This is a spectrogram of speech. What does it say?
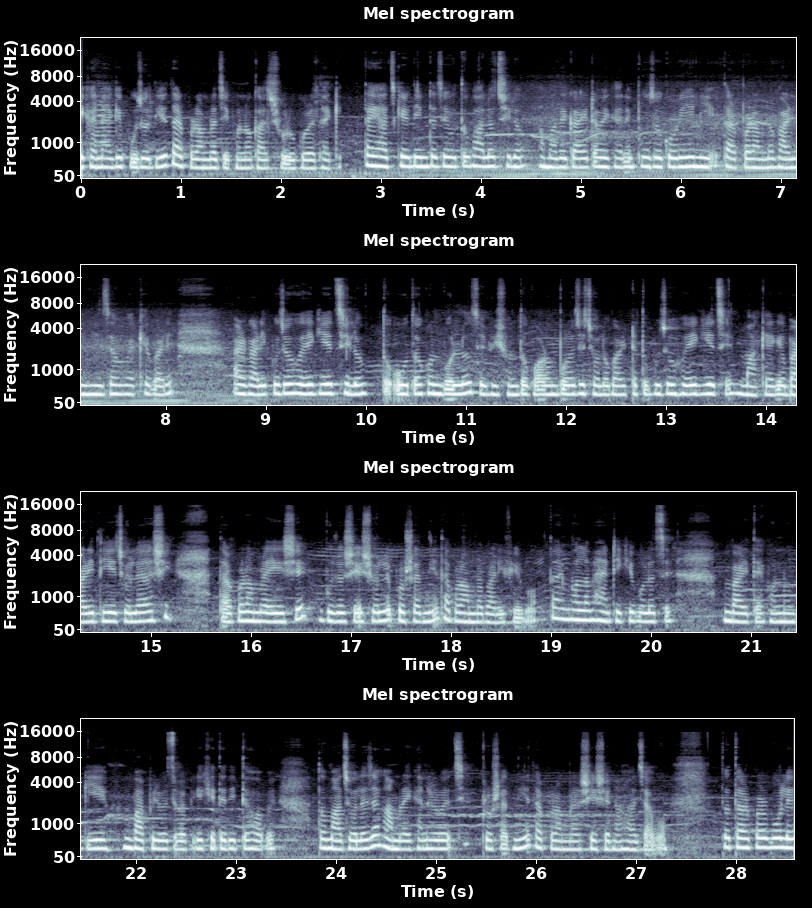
এখানে আগে পুজো দিয়ে তারপর আমরা যে কোনো কাজ শুরু করে থাকি। তাই আজকের দিনটা যেহেতু ভালো ছিল, আমাদের গাড়িটাও এখানে পুজো করিয়ে নিয়ে তারপর আমরা বাড়ি নিয়ে যাব একেবারে। আর গাড়ি পুজো হয়ে গিয়েছিল। তো ও তখন বলল যে ভীষণ তো গরম পড়েছে চলো গাড়িটা তো পুজো হয়ে গিয়েছে। মাকে আগে বাড়ি দিয়ে চলে আসি। তারপর আমরা এসে পুজো শেষ হলে প্রসাদ নিয়ে তারপর আমরা বাড়ি ফিরবো। তো আমি বললাম হ্যাঁ ঠিকই বলেছে। বাড়িতে এখনও গিয়ে বাপি রয়েছে বাপিকে খেতে দিতে হবে। তো মা চলে যাক আমরা এখানে রয়েছি প্রসাদ নিয়ে তারপর আমরা শেষে না হয় যাব। তো তারপর বলে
